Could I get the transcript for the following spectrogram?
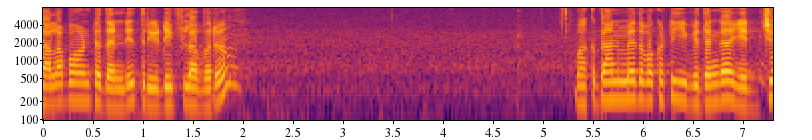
చాలా బాగుంటుందండి త్రీ డీ ఫ్లవరు. ఒకదాని మీద ఒకటి ఈ విధంగా ఎడ్జ్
